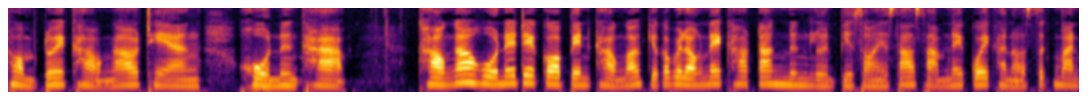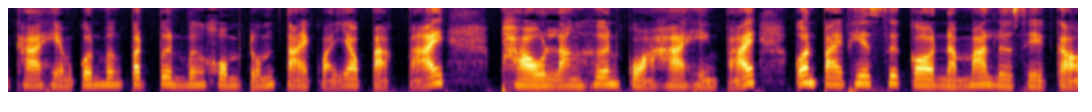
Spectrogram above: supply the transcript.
ถ่อมด้วยข่าวเงาแทงโหนึงค่ะ ข่าวเงาโหในได้ก็เป็นข่าวเงาเกี่ยวกับไปลองในข้าวตั้งหนึ่งเลือนปี2023ในก้อยขนอซึกมันคาแหมก้นเบืองปัดปืนเบืองคมตุ่มตายกว่ายาวปากปลายเผาลังเฮิรนกว่าหาเหงปลายก้นปลายเพศซื้อก่อนนำมาเลือเสเก่า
